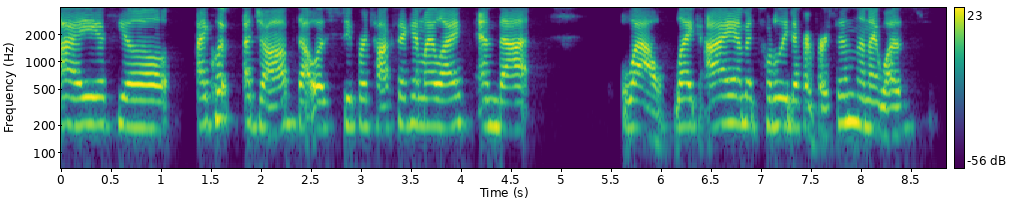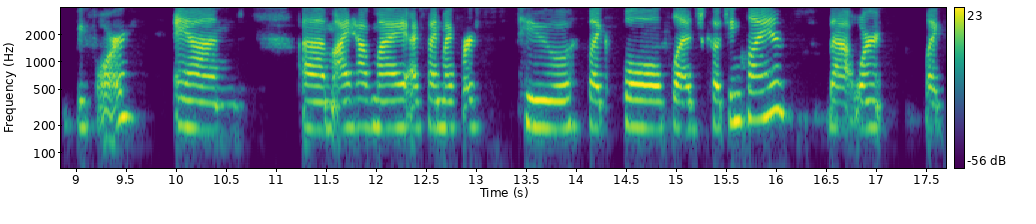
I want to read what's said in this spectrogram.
I feel I quit a job that was super toxic in my life, and that, wow, like I am a totally different person than I was before. And um, I have my, I've signed my first two like full fledged coaching clients that weren't like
